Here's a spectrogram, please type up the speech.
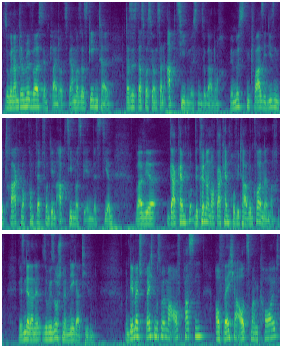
sogenannte Reverse Implied Odds. Wir haben also das Gegenteil. Das ist das, was wir uns dann abziehen müssen sogar noch. Wir müssten quasi diesen Betrag noch komplett von dem abziehen, was wir investieren, weil wir gar kein, wir können dann auch gar keinen profitablen Call mehr machen. Wir sind ja dann sowieso schon im Negativen. Und dementsprechend muss man immer aufpassen, auf welche Outs man callt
